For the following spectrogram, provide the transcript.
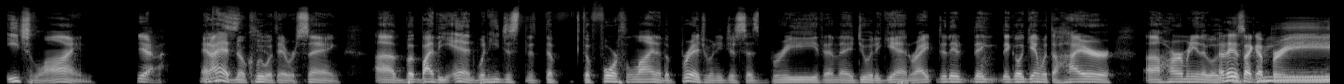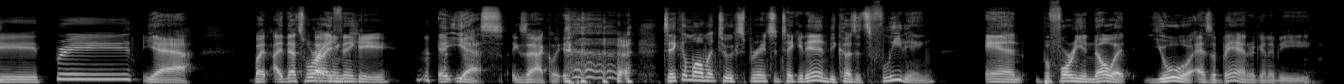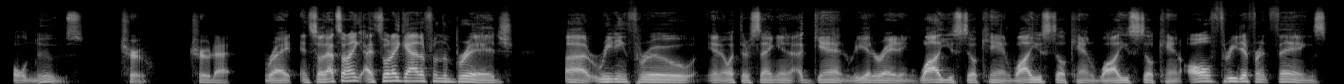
each line. yeah, And I had no clue what they were saying. Uh, but by the end, when he just the, the the fourth line of the bridge, when he just says breathe, and they do it again, right? Do they they they go again with the higher uh, harmony? They go, I think it's like a breathe, breathe, Yeah, but I, that's where but I think key. Uh, yes, exactly. take a moment to experience and take it in because it's fleeting. And before you know it, you as a band are going to be old news, True, true that. right? And so that's what I that's what I gather from the bridge, uh, reading through you know what they're saying and again reiterating while you still can, while you still can, while you still can, all three different things.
